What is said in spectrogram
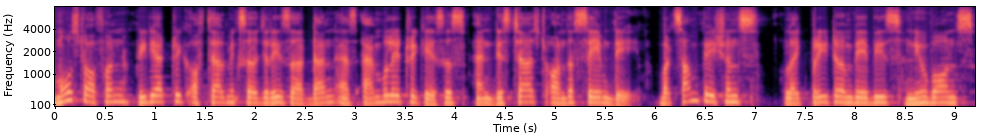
most often, pediatric ophthalmic surgeries are done as ambulatory cases and discharged on the same day. But some patients like preterm babies, newborns,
